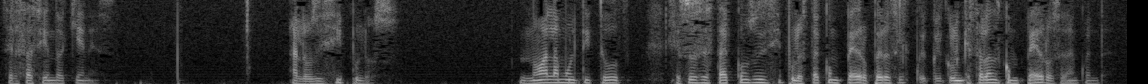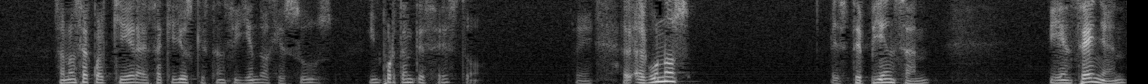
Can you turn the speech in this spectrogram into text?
se la está haciendo a quienes? A los discípulos, no a la multitud. Jesús está con sus discípulos, está con Pedro, Pedro es el, con el que está hablando con Pedro, ¿se dan cuenta? O sea, no es a cualquiera, es aquellos que están siguiendo a Jesús. importante es esto. Algunos este, piensan y enseñan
